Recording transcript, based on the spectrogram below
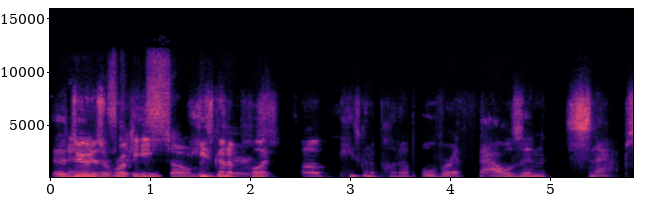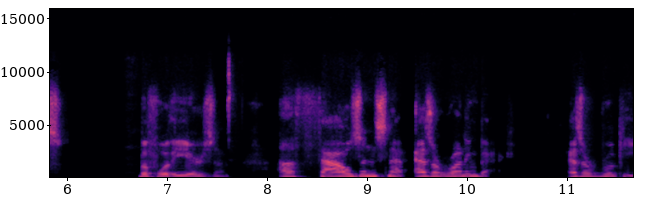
the, the dude is a rookie. so he's gonna put up he's gonna put up over a thousand snaps before the year is done. A thousand snap as a running back, as a rookie.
